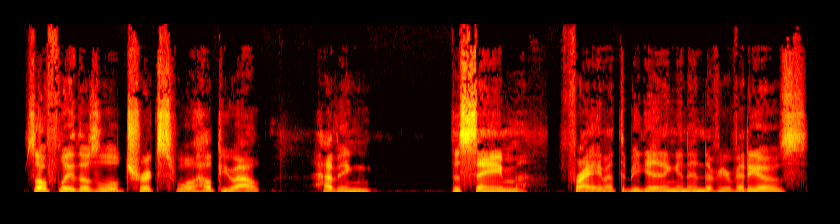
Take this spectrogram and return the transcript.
So hopefully those little tricks will help you out. Having the same frame at the beginning and end of your videos,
